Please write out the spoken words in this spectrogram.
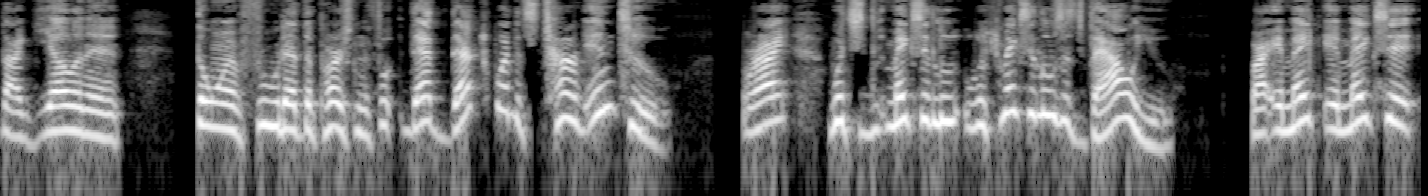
like yelling and throwing food at the person. The food, that that's what it's turned into, right? Which makes it lo- which makes it lose its value, right? It make it makes it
